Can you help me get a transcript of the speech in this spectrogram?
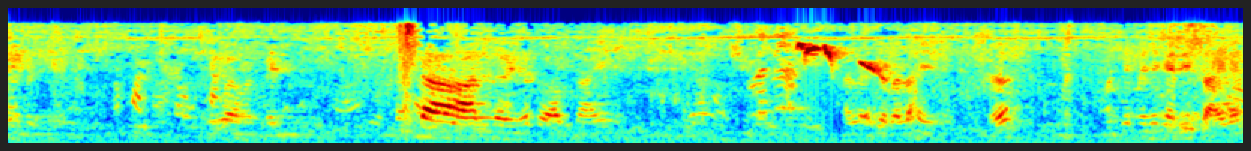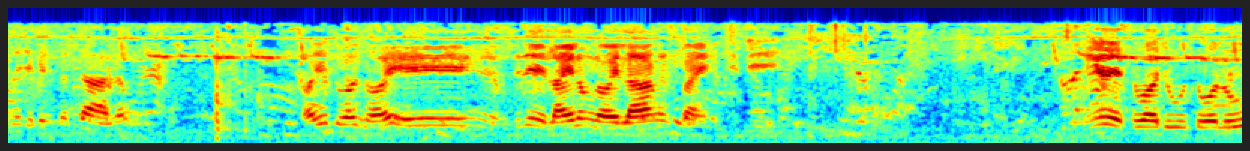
มันหรือว่ามันเป็นสันดานเลยนะตัวอับไซอะไรจะอะไรเออมันไม่ใช่แค่นิสัยแล้วน่าจะเป็นสันดานแล้วถอยตัวถอยเองมันจะได้ไหลล่องลอยล้างกันไปดีๆนี่ตัวดูตัวรู้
